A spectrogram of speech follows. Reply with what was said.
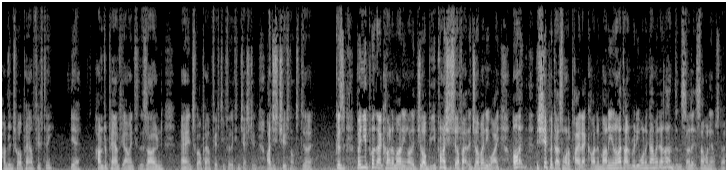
112 pound 50. Yeah, 100 pound to go into the zone and 12 pound 50 for the congestion. I just choose not to do it. Because when you put that kind of money on a job, you price yourself out of the job anyway. I, the shipper doesn't want to pay that kind of money, and I don't really want to go into London, so let someone else it.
